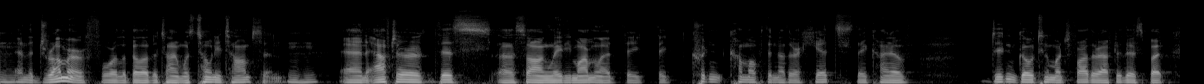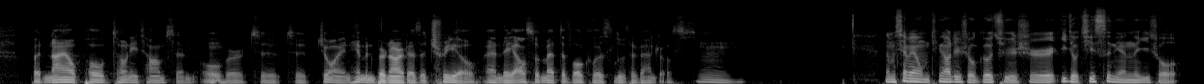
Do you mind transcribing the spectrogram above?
Mm-hmm. And the drummer for LaBelle at the time was Tony Thompson. Mm-hmm. And after this uh, song, Lady Marmalade, they, they couldn't come up with another hit. They kind of didn't go too much farther after this, but but Nile pulled Tony Thompson hmm. over mm. to to join him and Bernard as a trio, and they also met the vocalist Luther Vandross. Hmm. 嗯，那么下面我们听到这首歌曲是一九七四年的一首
